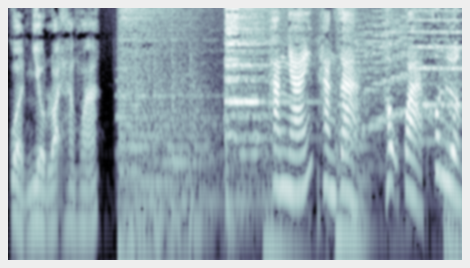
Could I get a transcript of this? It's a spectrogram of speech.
của nhiều loại hàng hóa. Hàng nhái, hàng giả, hậu quả khôn lường.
